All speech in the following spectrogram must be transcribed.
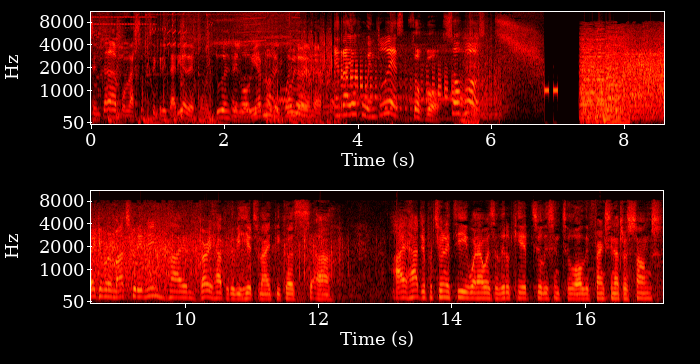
Presentada por la Subsecretaría de Juventudes del Gobierno del Pueblo de Merlo. En Radio Juventudes Sos vos. sos vos. Thank you very much. Good evening. I am very happy to be here tonight because uh, I had the opportunity when I was a little kid to listen to all the Frank Sinatra songs.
